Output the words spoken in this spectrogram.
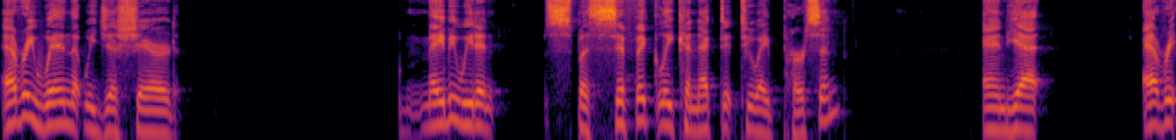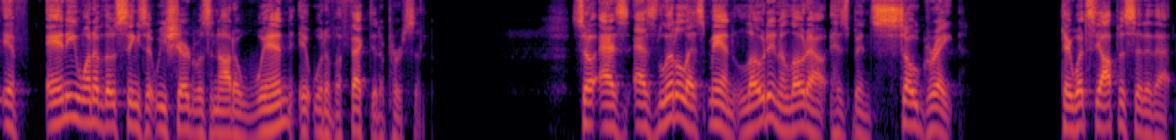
Every win that we just shared, maybe we didn't specifically connect it to a person. And yet, every if any one of those things that we shared was not a win, it would have affected a person. So as as little as man, load in and load out has been so great. Okay, what's the opposite of that?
